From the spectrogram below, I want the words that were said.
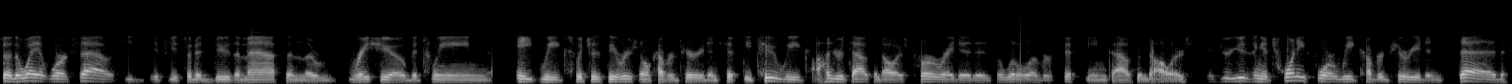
So the way it works out, if you, if you sort of do the math and the ratio between eight weeks, which is the original covered period, and 52 weeks, $100,000 prorated is a little over $15,000. If you're using a 24 week covered period instead,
